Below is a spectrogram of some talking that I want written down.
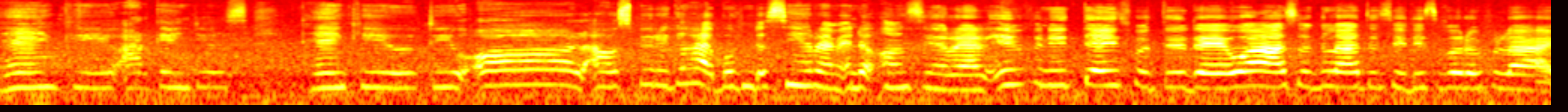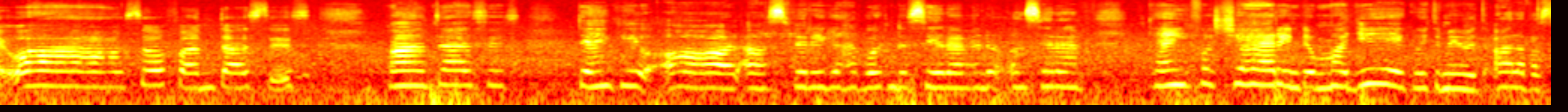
Thank you, archangels. Thank you to you all, our spirit guide, both in the seen realm and the unseen realm. Infinite thanks for today. Wow, so glad to see this butterfly. Wow, so fantastic. Fantastic. Thank you all, our spirit guide, both in the seen realm and the unseen realm. Thank you for sharing the magic with me, with all of us.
